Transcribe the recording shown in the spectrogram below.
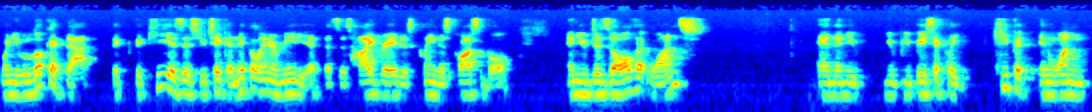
when you look at that, the, the key is, is you take a nickel intermediate that's as high grade, as clean as possible, and you dissolve it once, and then you, you, you basically keep it in one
